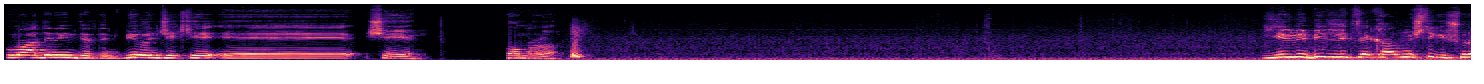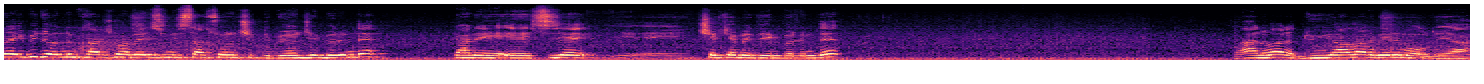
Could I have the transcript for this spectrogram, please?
Bu madeni indirdim. Bir önceki e, şeyi. Tomru. ...21 litre kalmıştı ki şurayı bir döndüm karşıma benzin istasyonu çıktı bir önce bölümde. Yani e, size e, çekemediğim bölümde. Yani var ya dünyalar benim oldu ya.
